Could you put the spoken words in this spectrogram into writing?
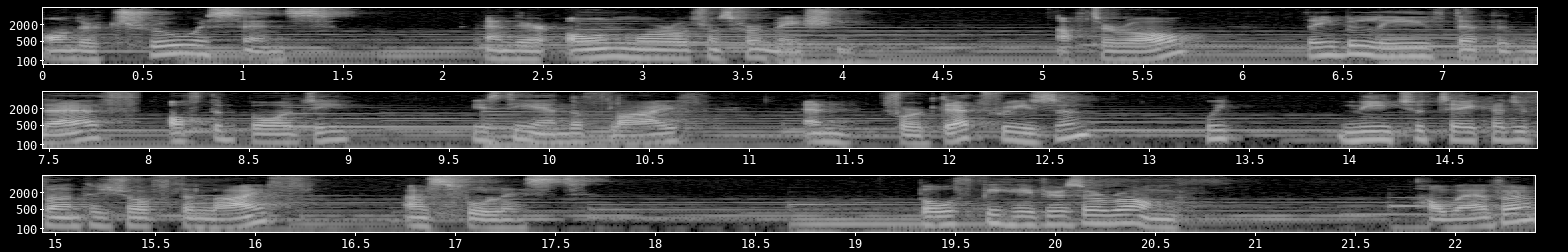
on their true essence and their own moral transformation. After all, they believe that the death of the body is the end of life, and for that reason, we need to take advantage of the life as fullest. Both behaviors are wrong. However,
